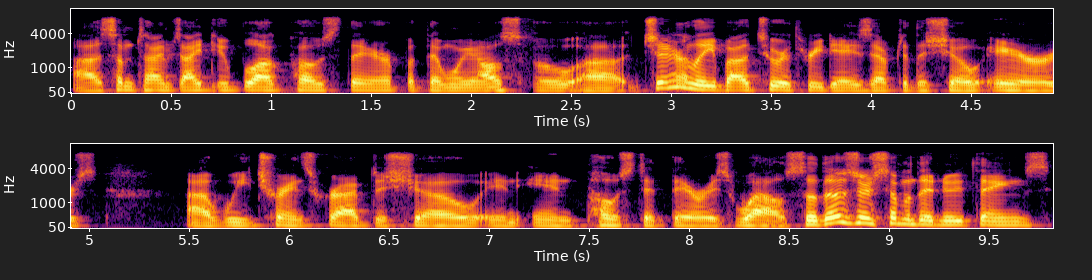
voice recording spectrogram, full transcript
Uh, sometimes I do blog posts there, but then we also, uh, generally about two or three days after the show airs, uh, we transcribe the show and, and post it there as well. So those are some of the new things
